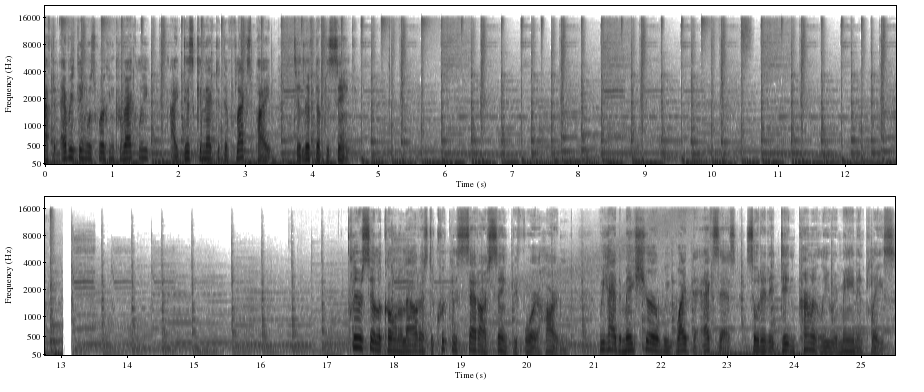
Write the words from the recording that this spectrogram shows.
After everything was working correctly, I disconnected the flex pipe to lift up the sink. Clear silicone allowed us to quickly set our sink before it hardened. We had to make sure we wiped the excess so that it didn't permanently remain in place.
